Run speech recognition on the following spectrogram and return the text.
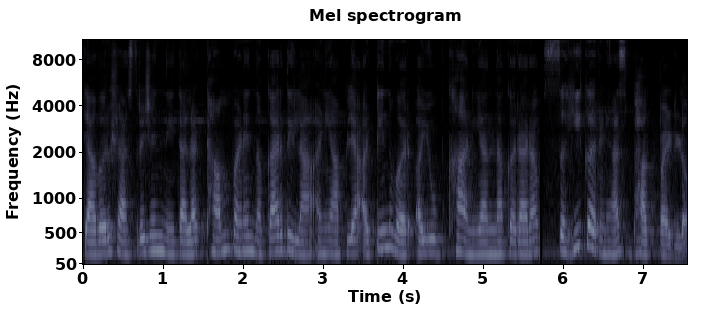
त्यावर शास्त्रीजींनी त्याला ठामपणे नकार दिला आणि आपल्या अटींवर अयुब खान यांना करारा सही करण्यास भाग पाडलं.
